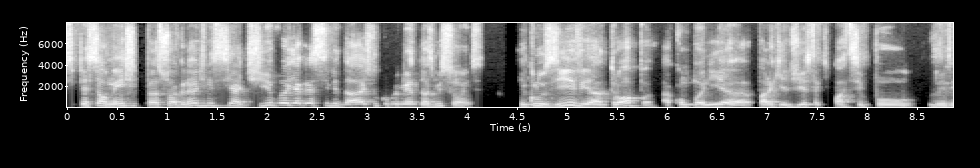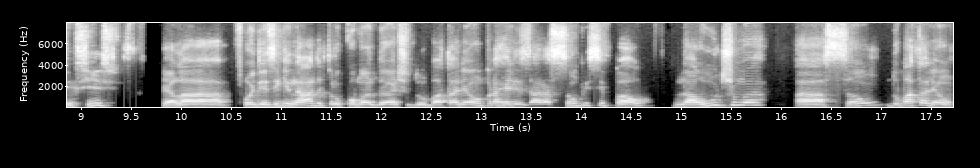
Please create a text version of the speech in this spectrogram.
especialmente pela sua grande iniciativa e agressividade no cumprimento das missões. Inclusive, a tropa, a companhia paraquedista que participou do exercício, ela foi designada pelo comandante do batalhão para realizar a ação principal na última ação do batalhão,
